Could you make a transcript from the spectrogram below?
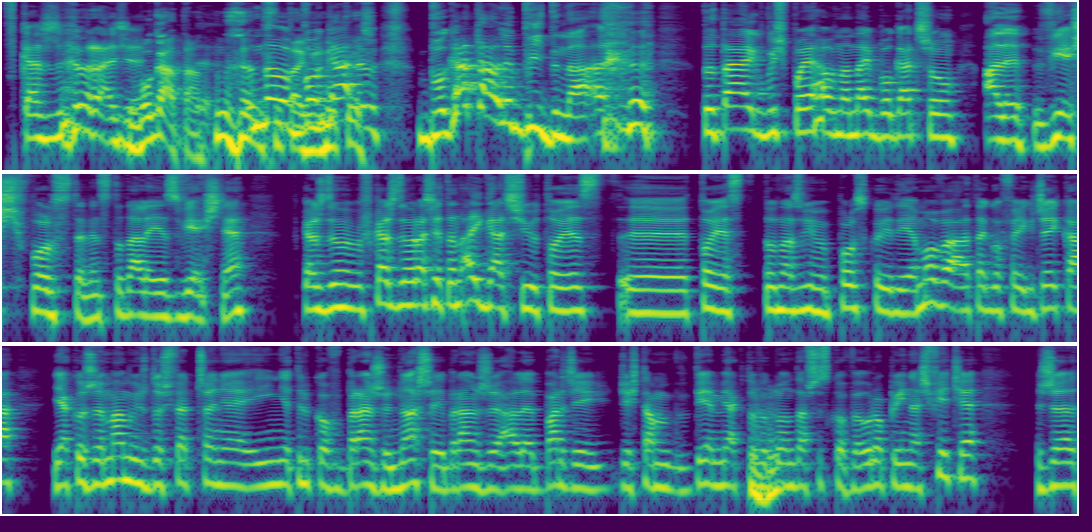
w każdym razie. Bogata. No, tak boga bogata, ale bidna. To tak jakbyś pojechał na najbogatszą, ale wieś w Polsce, więc to dalej jest wieś, nie? W każdym, w każdym razie ten I Got You to jest, yy, to jest, to nazwijmy polsko-idiomowe, a tego Fake Jake'a, jako że mam już doświadczenie i nie tylko w branży, naszej branży, ale bardziej gdzieś tam wiem, jak to Mhm. wygląda wszystko w Europie i na świecie, że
